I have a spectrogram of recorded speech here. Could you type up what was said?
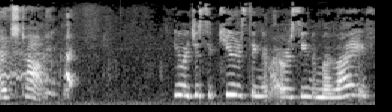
Let's talk. You are just the cutest thing I've ever seen in my life.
